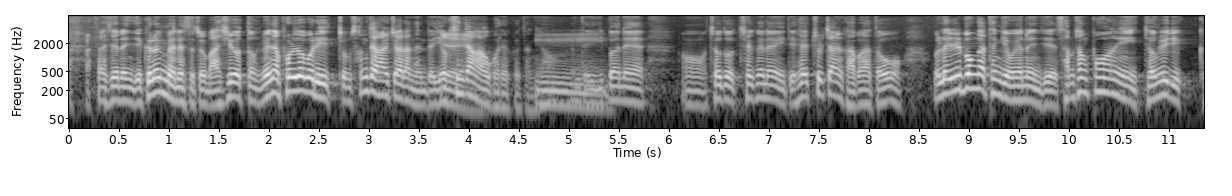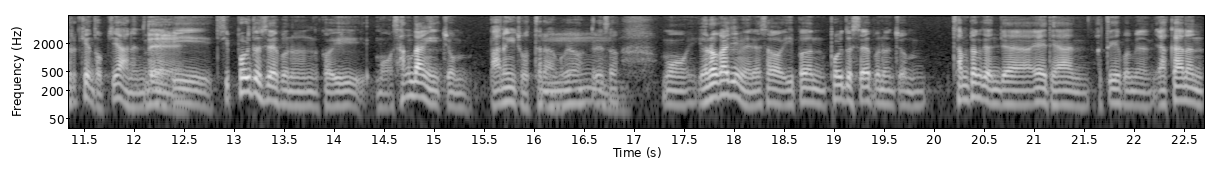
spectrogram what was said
사실은 이제 그런 면에서 좀 아쉬 웠던 왜냐하면 폴더블이 좀 성장할 줄 알았는데 역신장하고 그랬거든요. 근데 이번에 어 저도 최근에 이제 해외 출장을 가봐도 원래 일본 같은 경우에는 이제 삼성폰이 점유율이 그렇게 높지 않은데 네. 이 G 폴드 7은 거의 뭐 상당히 좀 반응이 좋더라고요. 그래서 뭐 여러 가지 면에서 이번 폴드 7은 좀 삼성전자에 대한 어떻게 보면 약간은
